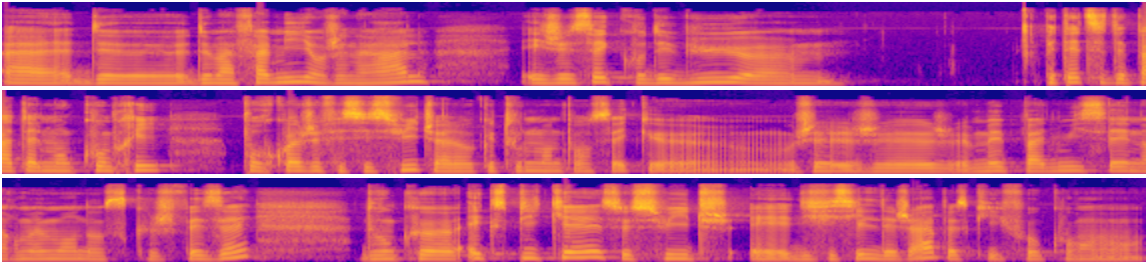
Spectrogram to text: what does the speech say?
de, de, ma famille en général. Et je sais qu'au début, peut-être c'était pas tellement compris pourquoi je fais ces switches alors que tout le monde pensait que je, je, m'épanouissais énormément dans ce que je faisais. Donc euh, expliquer ce switch est difficile déjà parce qu'il faut qu'on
